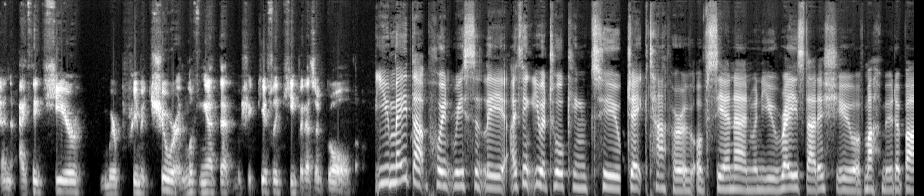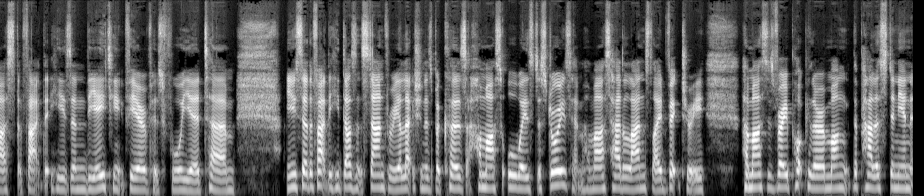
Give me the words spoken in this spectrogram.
And I think here we're premature in looking at that. We should carefully keep it as a goal, though. You made that point recently. I think you were talking to Jake Tapper of, of, CNN when you raised that issue of Mahmoud Abbas, the fact that he's in the 18th year of his four year term. You said the fact that he doesn't stand for re election is because Hamas always destroys him. Hamas had a landslide victory. Hamas is very popular among the Palestinian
